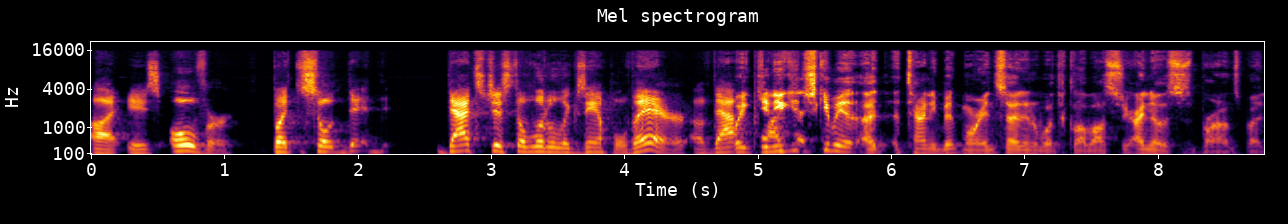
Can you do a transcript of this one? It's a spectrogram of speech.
uh, is over. But so th- that's just a little example there of that. Wait, can you just give me a, a, tiny bit more insight into what the clubhouse? I know this is Browns, but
